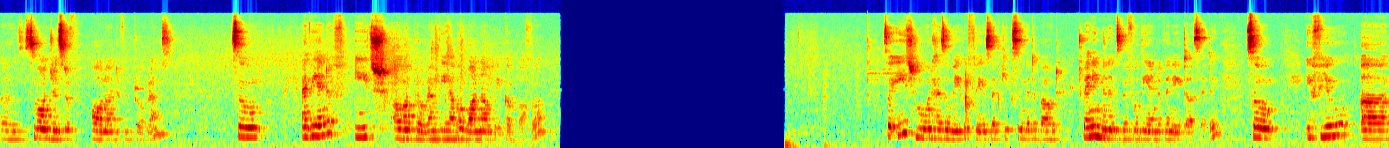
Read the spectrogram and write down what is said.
a small gist of all our different programs. So at the end of each of our program, we have a one hour wake up buffer. So each mode has a wake up phase that kicks in at about 20 minutes before the end of an 8 hour setting. So if you uh,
